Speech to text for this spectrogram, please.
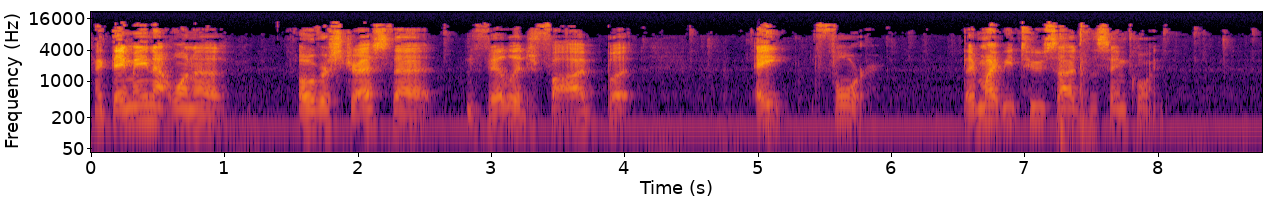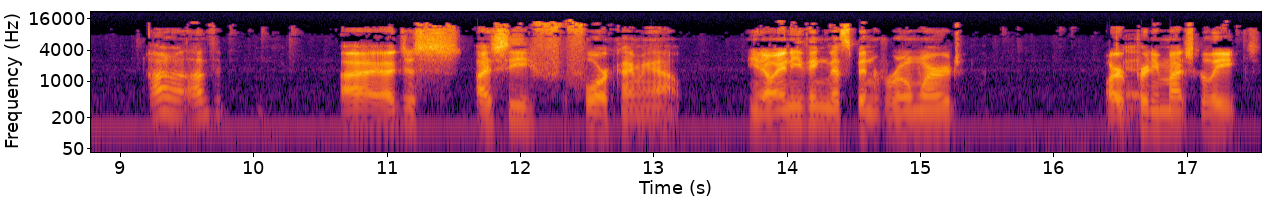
Like they may not want to overstress that Village vibe, but 8 4. They might be two sides of the same coin. I don't know. I'm, I I just I see four coming out. You know, anything that's been rumored or Yeah. pretty much leaked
